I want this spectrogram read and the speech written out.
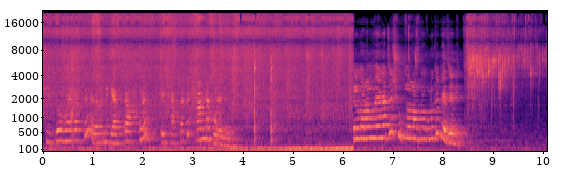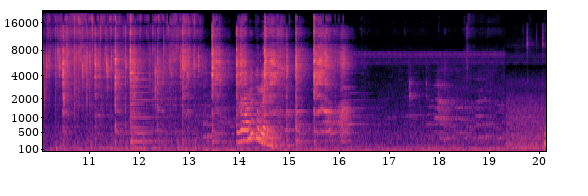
সিদ্ধ হয়ে গেছে। এবার আমি গ্যাসটা অফ করে এই শাকটাকে ঠান্ডা করে নেব। তেল গরম হয়ে গেছে, শুকনো লঙ্কাগুলোকে ভেজে নিচ্ছি। এবার আমি তুলে নিচ্ছি।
